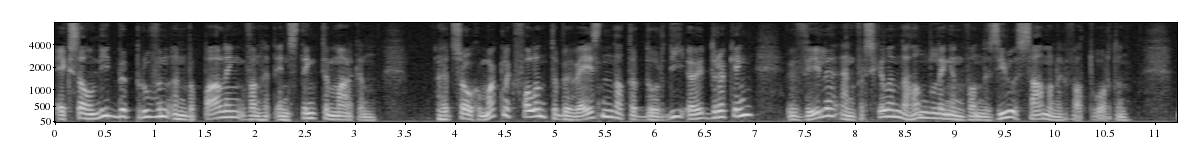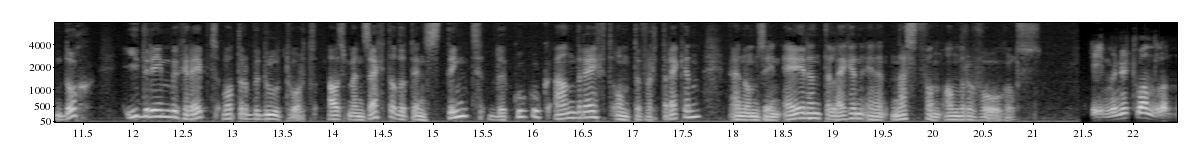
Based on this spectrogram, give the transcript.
Ik zal niet beproeven een bepaling van het instinct te maken, het zou gemakkelijk vallen te bewijzen dat er door die uitdrukking vele en verschillende handelingen van de ziel samengevat worden. Doch, Iedereen begrijpt wat er bedoeld wordt als men zegt dat het instinct de koekoek aandrijft om te vertrekken en om zijn eieren te leggen in het nest van andere vogels. 1 minuut wandelen.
